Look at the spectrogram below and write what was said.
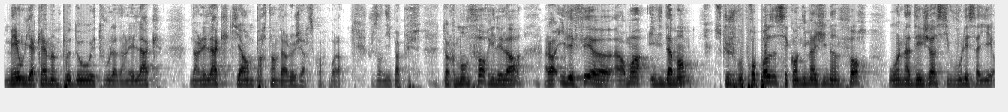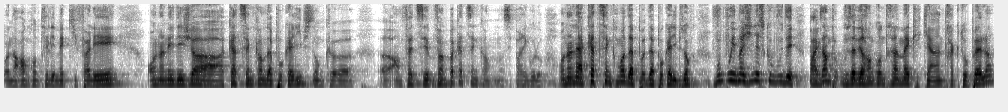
mais où il y a quand même un peu d'eau et tout là dans les lacs dans les lacs qu'il y a en partant vers le Gers, quoi. Voilà. Je vous en dis pas plus. Donc mon fort, il est là. Alors il est fait. Euh, alors moi, évidemment, ce que je vous propose, c'est qu'on imagine un fort où on a déjà, si vous voulez, ça y est, on a rencontré les mecs qu'il fallait. On en est déjà à 4-5 ans d'apocalypse, donc euh, euh, en fait, c'est, enfin, pas 4-5 ans, c'est pas rigolo. On en est à 4-5 mois d'apocalypse. Donc, vous pouvez imaginer ce que vous voulez. Par exemple, vous avez rencontré un mec qui a un tractopelle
